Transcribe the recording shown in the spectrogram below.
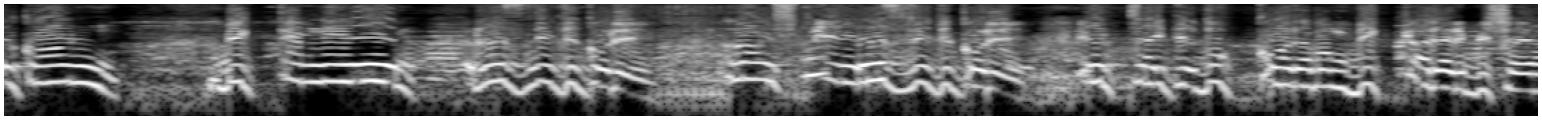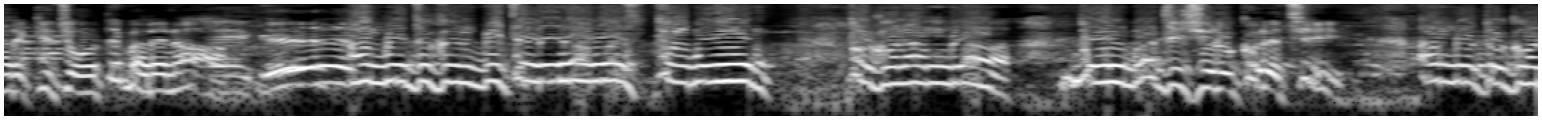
যখন ভিকটিম নিয়ে রাজনীতি করে, লাশ নিয়ে রাজনীতি করে, এর চাইতে দুঃখ এবং ধিক্কারের বিষয় আর কিছু হতে পারে না। আমরা যখন বিচারের আওয়াজ তুলব, তখন আমরা দলবাজি শুরু করেছি, আমরা তখন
